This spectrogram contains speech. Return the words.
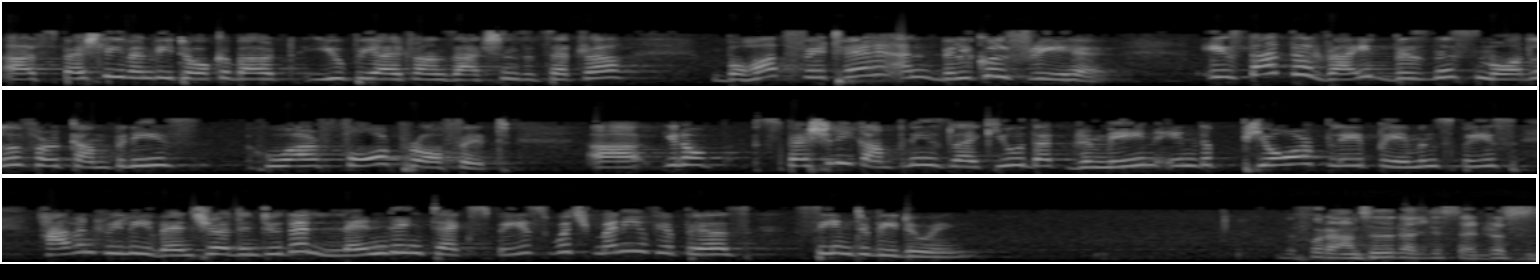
uh, especially when we talk about UPI transactions, etc. Bahut fit hai and bilkul free hai. Is that the right business model for companies who are for profit? Uh, you know, especially companies like you that remain in the pure play payment space haven't really ventured into the lending tech space, which many of your peers seem to be doing. Before I answer that, I'll just address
